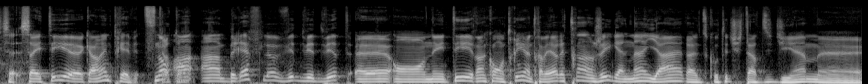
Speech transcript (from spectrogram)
ça, ça a été euh, quand même très vite. Sinon, en, en bref, là, vite, vite, vite, euh, on a été rencontrer un travailleur étranger également hier euh, du côté de chez Tardy GM. euh,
